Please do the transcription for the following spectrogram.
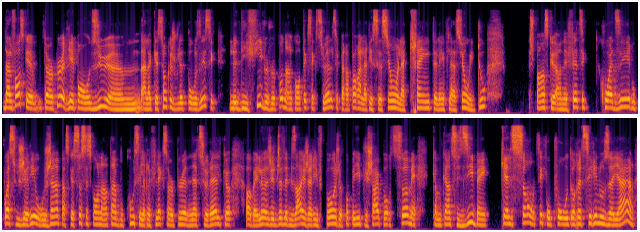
Dans le fond, ce que tu as un peu répondu euh, à la question que je voulais te poser, c'est que le défi, veut, veut pas, dans le contexte actuel, c'est par rapport à la récession, la crainte, l'inflation et tout. Je pense qu'en effet, c'est quoi dire ou quoi suggérer aux gens, parce que ça, c'est ce qu'on entend beaucoup, c'est le réflexe un peu naturel que, ah ben là, j'ai déjà de la misère, j'arrive pas, je vais pas payer plus cher pour ça, mais comme quand tu dis, ben, quels sont, tu sais, il faut, retirer nos œillères, tu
